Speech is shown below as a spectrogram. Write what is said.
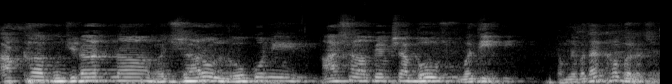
આખા ગુજરાતના હજારો લોકોની આશા, અપેક્ષા બહુ વધી. તમને બધાને ખબર હશે.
